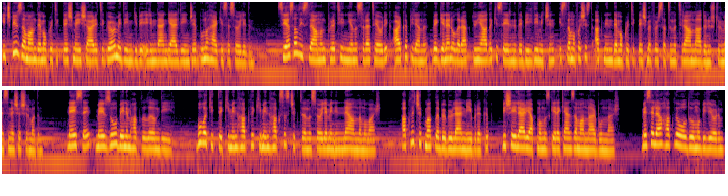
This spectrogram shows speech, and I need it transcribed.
Hiçbir zaman demokratikleşme işareti görmediğim gibi elimden geldiğince bunu herkese söyledim. Siyasal İslam'ın pratiğin yanı sıra teorik arka planı ve genel olarak dünyadaki seyrini de bildiğim için İslamofaşist aknin demokratikleşme fırsatını tiranlığa dönüştürmesine şaşırmadım. Neyse, mevzu benim haklılığım değil. Bu vakitte kimin haklı kimin haksız çıktığını söylemenin ne anlamı var? Haklı çıkmakla böbürlenmeyi bırakıp bir şeyler yapmamız gereken zamanlar bunlar. Mesela haklı olduğumu biliyorum,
